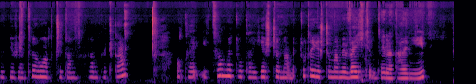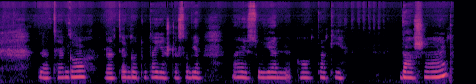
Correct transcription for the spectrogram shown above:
pewnie wiatrołap, czy tam lampeczka. Ok, i co my tutaj jeszcze mamy? Tutaj jeszcze mamy wejście do tej latarni. Dlatego, dlatego tutaj jeszcze sobie narysujemy o taki daszek.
